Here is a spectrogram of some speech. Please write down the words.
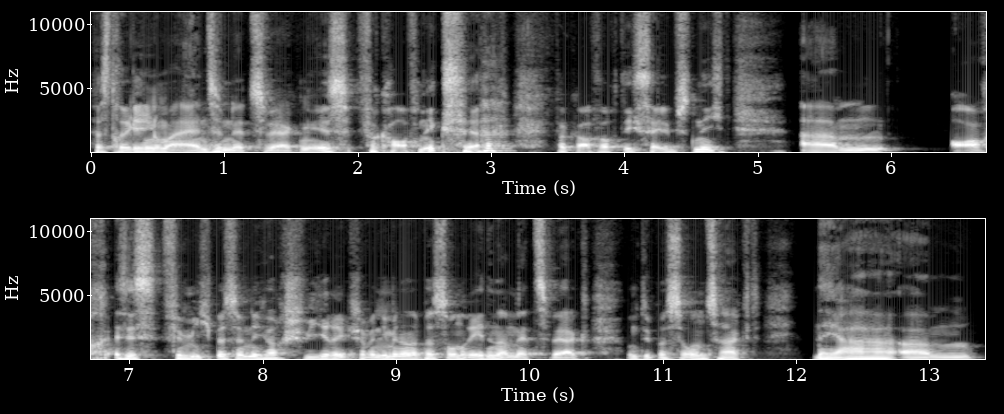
Das heißt, Regel Nummer eins im Netzwerken ist, verkauf nichts, ja? verkauf auch dich selbst nicht. Ähm, auch, es ist für mich persönlich auch schwierig, wenn ich mit einer Person rede in einem Netzwerk und die Person sagt, naja, ähm,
